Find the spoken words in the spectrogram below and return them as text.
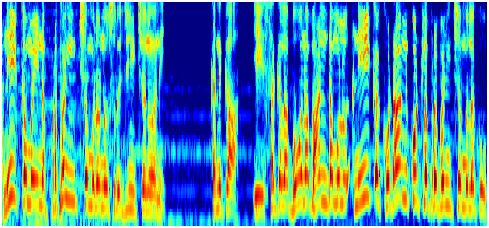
అనేకమైన ప్రపంచములను సృజించను అని. కనుక ఈ సకల భువన భాండములు అనేక కొటాను కోట్ల ప్రపంచములకు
